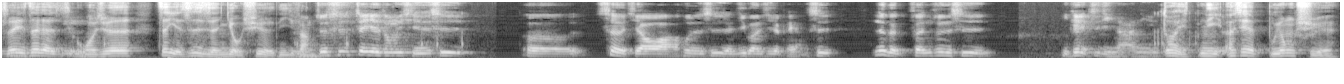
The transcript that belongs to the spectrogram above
所以这个、我觉得这也是人有趣的地方。就是这些东西其实是呃社交啊，或者是人际关系的培养，是那个分寸是你可以自己拿捏的。对你，而且不用学，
